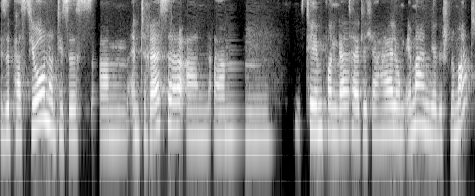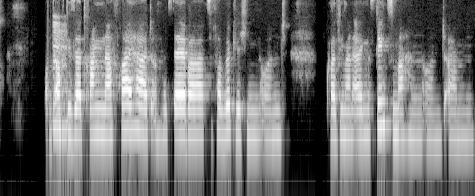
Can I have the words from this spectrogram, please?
diese Passion und dieses ähm, Interesse an ähm, Themen von ganzheitlicher Heilung immer in mir geschlummert. Und mhm. auch dieser Drang nach Freiheit und mich selber zu verwirklichen und quasi mein eigenes Ding zu machen. Und ähm,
